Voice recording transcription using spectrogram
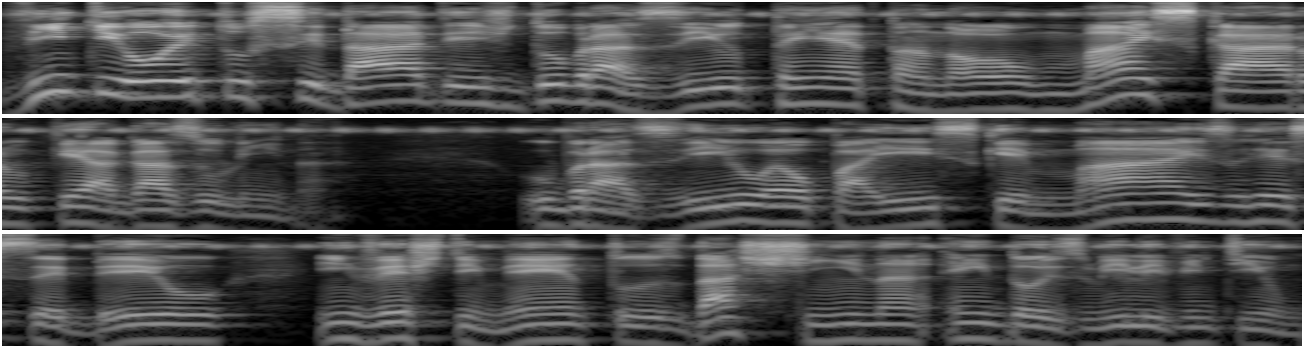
28 cidades do Brasil têm etanol mais caro que a gasolina. O Brasil é o país que mais recebeu investimentos da China em 2021.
